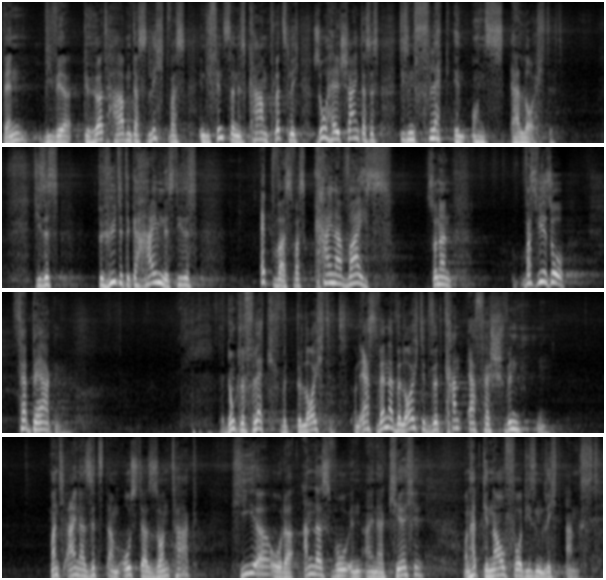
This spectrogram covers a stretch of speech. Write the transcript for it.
Wenn, wie wir gehört haben, das Licht, was in die Finsternis kam, plötzlich so hell scheint, dass es diesen Fleck in uns erleuchtet. Dieses behütete Geheimnis, dieses etwas, was keiner weiß, sondern was wir so verbergen. Der dunkle Fleck wird beleuchtet und erst wenn er beleuchtet wird, kann er verschwinden. Manch einer sitzt am Ostersonntag hier oder anderswo in einer Kirche und hat genau vor diesem Licht Angst.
